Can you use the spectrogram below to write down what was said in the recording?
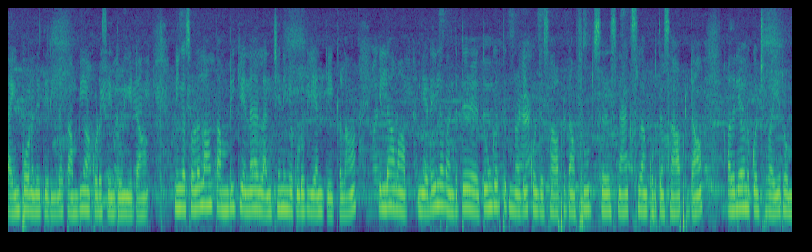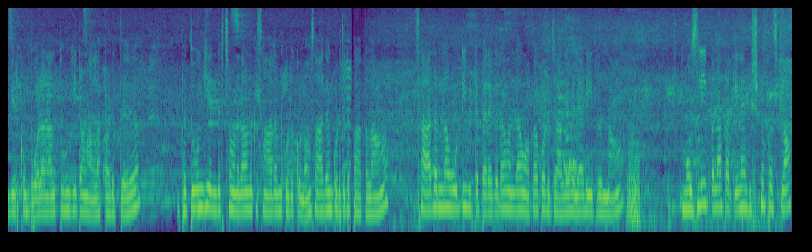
டைம் போனதே தெரியல. தம்பியும் கூட சேர்ந்து தூங்கிட்டான். நீங்கள் சொல்லலாம் தம்பிக்கு என்ன லஞ்சே நீங்கள் கொடுக்கலையான்னு கேட்கலாம். இல்லை அவன் இடையில வந்துட்டு தூங்குறதுக்கு முன்னாடியே கொஞ்சம் சாப்பிட்டுட்டான். ஃப்ரூட்ஸு ஸ்நாக்ஸ்லாம் கொடுத்தேன் சாப்பிட்டுட்டான். அதுலேயே அவனுக்கு கொஞ்சம் வயிறு ரொம்ப இருக்கும் போல். அதனால தூங்கிட்டான் நல்லா படுத்து. இப்போ தூங்கி எந்திரிச்ச தான் அவனுக்கு சாதம் கொடுக்கணும். சாதம் கொடுத்துட்டு பார்க்கலாம். சாதம்லாம் ஊட்டி விட்ட பிறகு தான் வந்து அவங்க அக்கா கூட ஜாலியாக விளையாடிட்டு இருந்தான். மோஸ்ட்லி இப்போல்லாம் பார்த்தீங்கன்னா விஷ்ணு ஃபஸ்ட்லாம்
